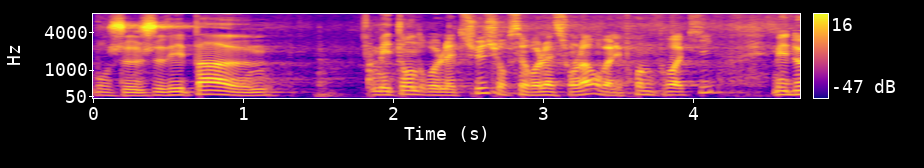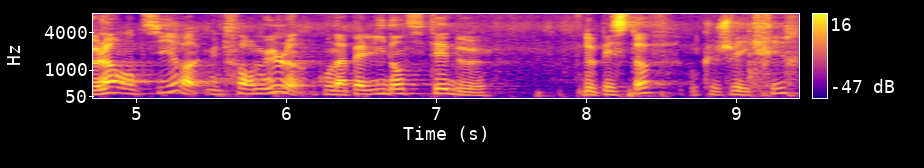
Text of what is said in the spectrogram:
bon, je ne vais pas euh, m'étendre là-dessus, sur ces relations-là, on va les prendre pour acquis. Mais de là, on tire une formule qu'on appelle l'identité de, de Pestov, que je vais écrire.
